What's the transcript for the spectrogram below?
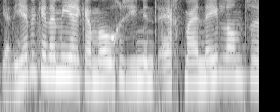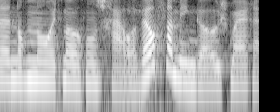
Ja, die heb ik in Amerika mogen zien in het echt, maar in Nederland uh, nog nooit mogen ontschouwen. Wel flamingo's, maar... Uh,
